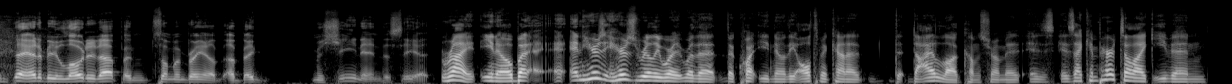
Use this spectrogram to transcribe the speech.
they had to be loaded up, and someone bring a, a big machine in to see it. Right, you know, but and here's here's really where where the the you know the ultimate kind of d- dialogue comes from is is I compare it to like even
